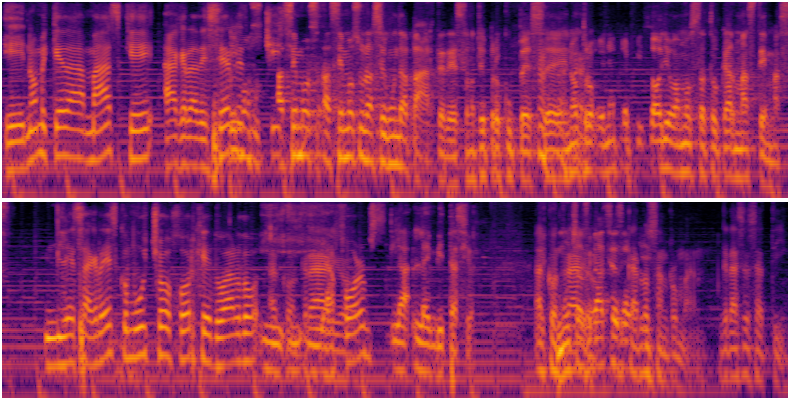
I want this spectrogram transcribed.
Eh, no me queda más que agradecerles muchísimo. Hacemos, hacemos una segunda parte de eso, no te preocupes. Eh, en, otro, en otro episodio vamos a tocar más temas. Les agradezco mucho, Jorge, Eduardo y, a Forbes la, la, invitación. Al contrario, Muchas gracias, Carlos San Román. Gracias a ti.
